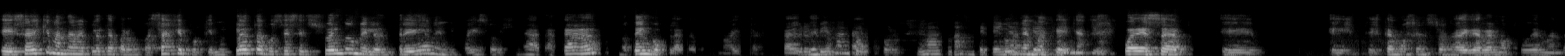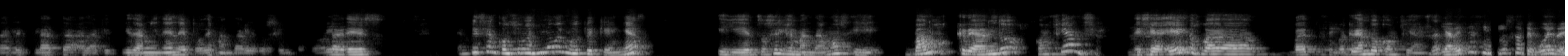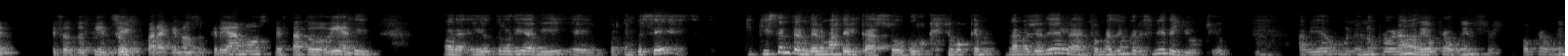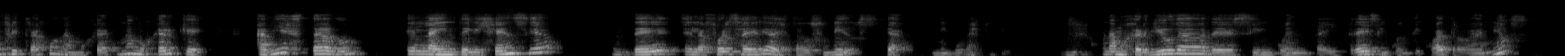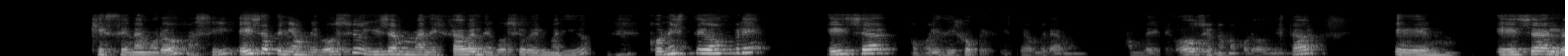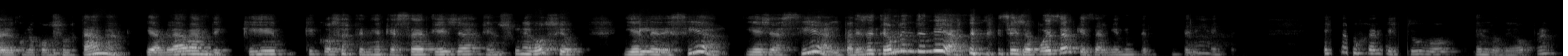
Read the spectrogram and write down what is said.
eh, ¿sabes qué? Mándame plata para un pasaje, porque mi plata, pues es el sueldo, me lo entregan en mi país original. Acá no tengo plata, no hay Pero empiezan por, sumas más pequeñas. más pequeñas. Puede ser, eh, este, estamos en zona de guerra, no pude mandarle plata a la que pida mi nene, podés mandarle 200 dólares. Empiezan con sumas muy, muy pequeñas y entonces le mandamos y vamos creando confianza. O sea, él nos va va, creando confianza. Y a veces incluso devuelven esos 200 para que nos creamos que está todo bien. Sí. Ahora, el otro día vi, eh, porque empecé, quise entender más del caso, busqué, busqué, la mayoría de la información que recibí de YouTube. Había un, en un programa de Oprah Winfrey. Oprah Winfrey trajo una mujer, una mujer que había estado en la inteligencia de, de la Fuerza Aérea de Estados Unidos. O sea, ninguna una mujer viuda de 53, 54 años, que se enamoró así. Ella tenía un negocio y ella manejaba el negocio del marido. Con este hombre, ella, como les dijo que este hombre era un hombre de negocios, no me acuerdo dónde estaba, eh, ella lo, consultaba y hablaban de qué, cosas tenía que hacer ella en su negocio. Y él le decía, y ella hacía, y parece que este hombre entendía, qué yo, puede ser que sea alguien inteligente. Esta mujer que estuvo en lo de Oprah,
